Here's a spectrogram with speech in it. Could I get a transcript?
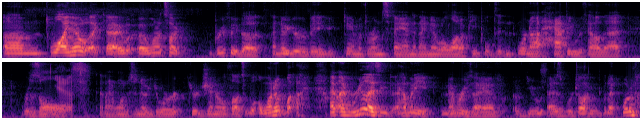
Um, well, I know. I, I, I want to talk briefly about. I know you're a big Game of Thrones fan, and I know a lot of people didn't were not happy with how that resolved. Yes. And I wanted to know your your general thoughts. Well, one of my, I'm, I'm realizing how many memories I have of you as we're talking. But one of my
